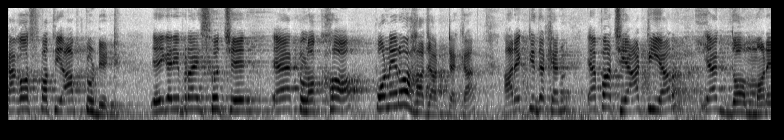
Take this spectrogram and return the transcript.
কাগজপাতি আপ টু ডেট এই গাড়ি প্রাইস হচ্ছে এক লক্ষ পনেরো হাজার টাকা। আরেকটি দেখেন অ্যাপাচি আটিয়ার একদম মানে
